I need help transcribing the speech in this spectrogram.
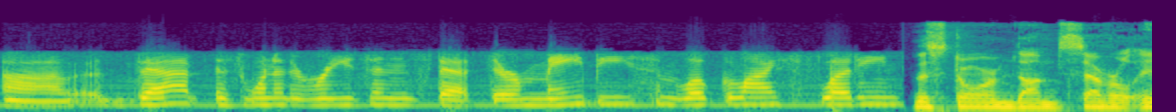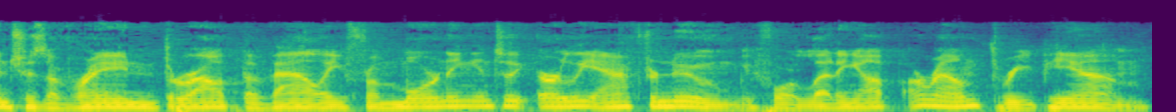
Uh, that is one of the reasons that there may be some localized flooding. The storm dumped several inches of rain throughout the valley from morning into early afternoon before letting up around 3 p.m.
